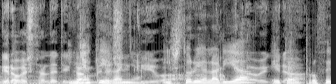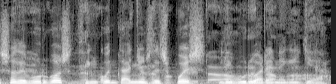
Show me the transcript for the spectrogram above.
Gero beste aldetik Iñaki Gaña, historialaria eta el proceso de Burgos 50 años después liburuaren egilea.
